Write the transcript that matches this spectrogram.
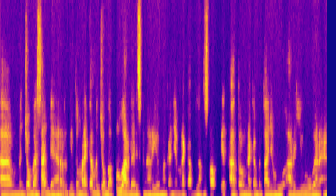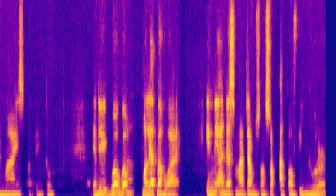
uh, mencoba sadar, itu mereka mencoba keluar dari skenario. Makanya mereka bilang stop it atau mereka bertanya who are you, where am I, seperti itu. Jadi gue gua melihat bahwa ini ada semacam sosok atau figur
